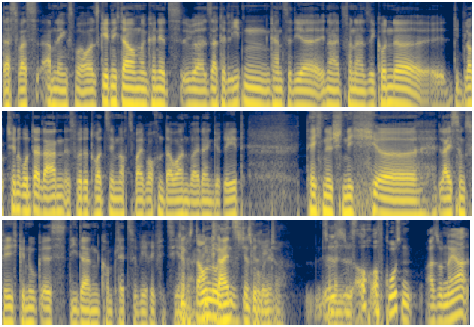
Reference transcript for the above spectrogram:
das, was am längsten braucht. Es geht nicht darum, man kann jetzt über Satelliten, kannst du dir innerhalb von einer Sekunde äh, die Blockchain runterladen. Es würde trotzdem noch zwei Wochen dauern, weil dein Gerät technisch nicht äh, leistungsfähig genug ist, die dann komplett zu verifizieren. das Die Download ist kleinsten das Problem. Zumindest. ist auch auf großen, also naja,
